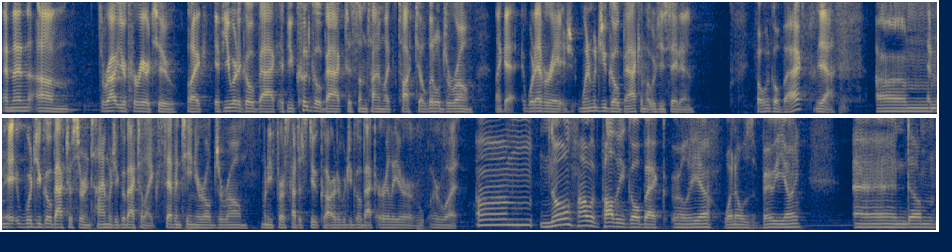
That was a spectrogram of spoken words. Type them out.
And then um, throughout your career too, like if you were to go back, if you could go back to sometime like talk to little Jerome, like at whatever age, when would you go back and what would you say to him? If I would go back, Yeah. um, And it, would you go back to a certain time? Would you go back to like 17 year old Jerome when he first got to Stuttgart or would you go back earlier or, or what? um, no, I would probably go back earlier when I was very young, and um,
